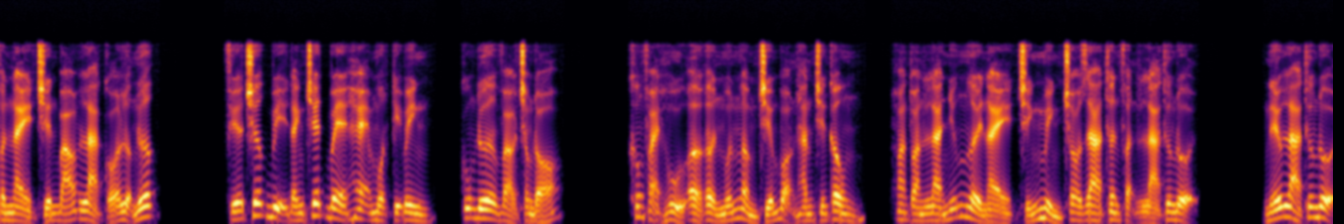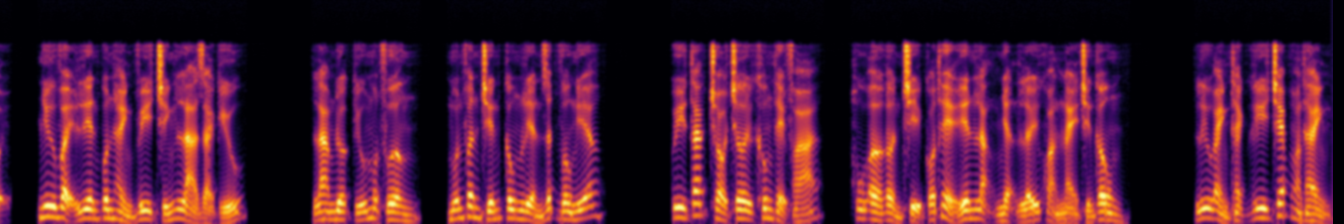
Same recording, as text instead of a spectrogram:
phần này chiến báo là có lượng nước. Phía trước bị đánh chết bệ hẹ một kỵ binh, cũng đưa vào trong đó. Không phải hủ ở ẩn muốn ngầm chiếm bọn hắn chiến công, hoàn toàn là những người này chính mình cho ra thân phận là thương đội. Nếu là thương đội, như vậy liên quân hành vi chính là giải cứu. Làm được cứu một phương, muốn phân chiến công liền rất vô nghĩa. Quy tắc trò chơi không thể phá, hủ ở ẩn chỉ có thể yên lặng nhận lấy khoản này chiến công. Lưu ảnh thạch ghi chép hoàn thành,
